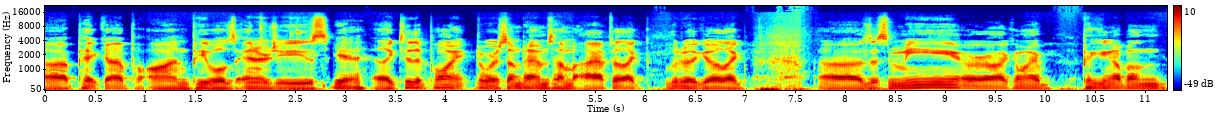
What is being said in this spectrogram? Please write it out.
uh, pick up on people's energies. yeah. Like to the point to where sometimes I'm, I have to like literally go like, uh, is this me or like am I picking up on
